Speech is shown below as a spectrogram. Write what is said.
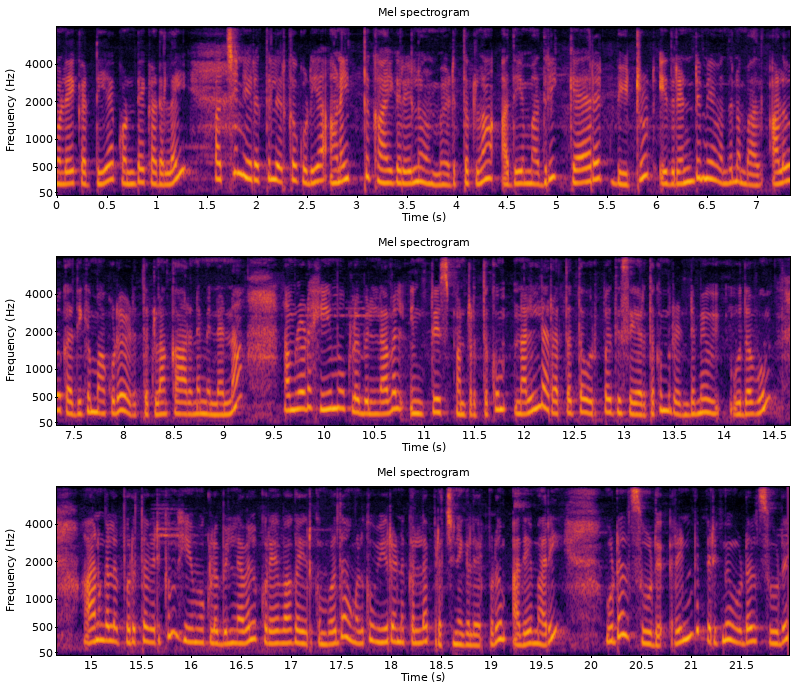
முளைக்கட்டிய கொண்டைக்கடலை பச்சை நிறத்தில் இருக்கக்கூடிய அனைத்து காய்கறிகளும் நம்ம எடுத்துக்கலாம். அதே மாதிரி கேரட் பீட்ரூட் இது ரெண்டுமே வந்து நம்ம அளவுக்கு அதிகமாக கூட எடுத்துக்கலாம். காரணம் என்னென்னா நம்மளோட ஹீமோகுளோபின் லெவல் இன்க்ரீஸ் பண்ணுறதுக்கும் நல்ல ரத்தத்தை உற்பத்தி செய்கிறதுக்கும் ரெண்டுமே உதவும். ஆண்களை பொறுத்த வரைக்கும் ஹீமோகுளோபின் லெவல் குறைவாக இருக்கும்போது அவங்களுக்கு உயிரணுக்களில் பிரச்சனைகள் ஏற்படும். அதே மாதிரி உடல் சூடு ரெண்டு பேருக்குமே உடல் சூடு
